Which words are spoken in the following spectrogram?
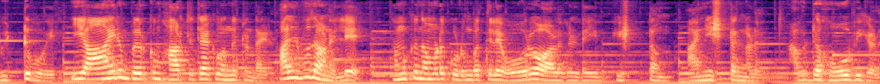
വിട്ടുപോയിരുന്നു. ഈ ആയിരം പേർക്കും ഹാർട്ട് അറ്റാക്ക് വന്നിട്ടുണ്ടായിരുന്നു. അത്ഭുതമാണല്ലേ? നമുക്ക് നമ്മുടെ കുടുംബത്തിലെ ഓരോ ആളുകളുടെയും ഇഷ്ടം അനിഷ്ടങ്ങൾ അവരുടെ ഹോബികൾ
